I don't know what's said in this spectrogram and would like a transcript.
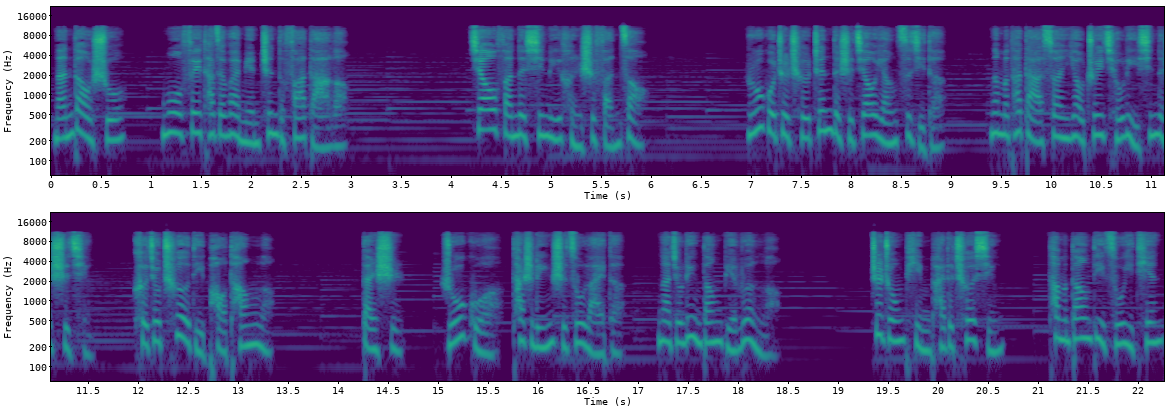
难道说，莫非他在外面真的发达了？焦凡的心里很是烦躁。如果这车真的是焦阳自己的，那么他打算要追求李欣的事情，可就彻底泡汤了。但是如果他是临时租来的，那就另当别论了。这种品牌的车型，他们当地租一天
